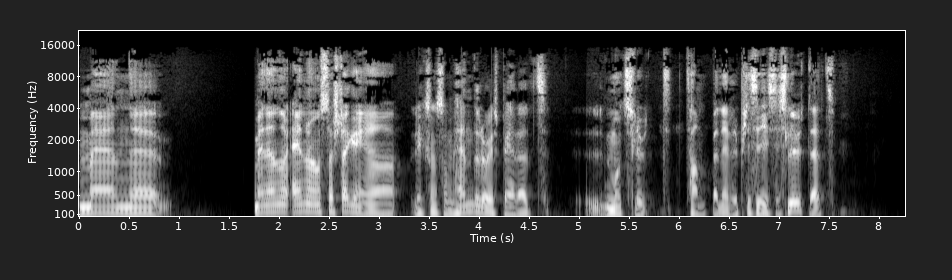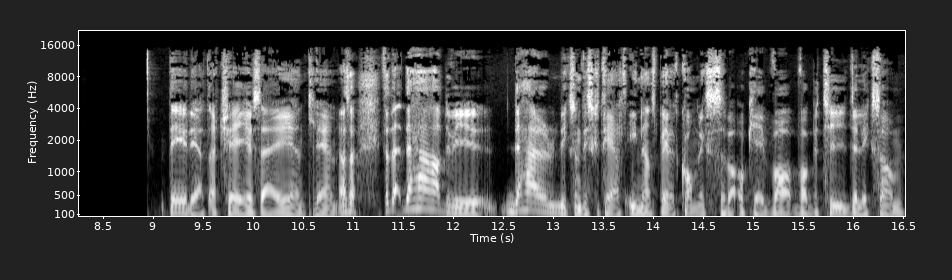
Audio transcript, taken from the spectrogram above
men eh, men en, en, av de största grejerna liksom, som händer då i spelet mot sluttampen eller precis i slutet. Det är ju det att Atreus är egentligen, alltså, för det, det här hade vi det här liksom diskuterats innan spelet kom. Liksom, Okej, okay, vad, vad betyder liksom,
